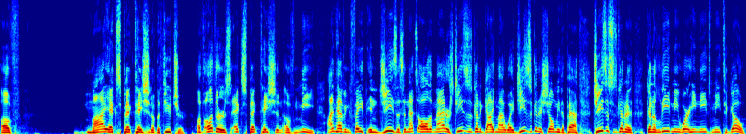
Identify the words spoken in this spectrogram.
of my expectation of the future, of others' expectation of me. I'm having faith in Jesus, and that's all that matters. Jesus is going to guide my way. Jesus is going to show me the path. Jesus is going to, going to lead me where he needs me to go.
